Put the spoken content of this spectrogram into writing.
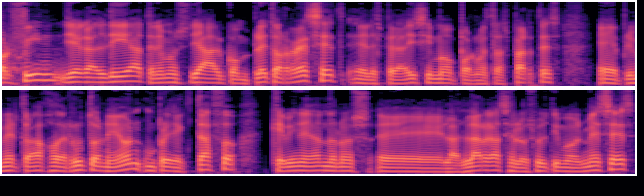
Por fin llega el día, tenemos ya al completo Reset, el esperadísimo por nuestras partes, eh, primer trabajo de Ruto Neón, un proyectazo que viene dándonos eh, las largas en los últimos meses,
